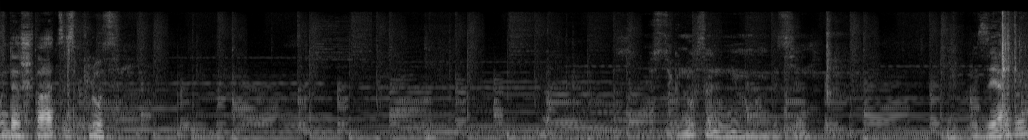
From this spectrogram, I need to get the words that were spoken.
und das Schwarz ist Plus. Ja, das müsste genug sein, Reserve.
